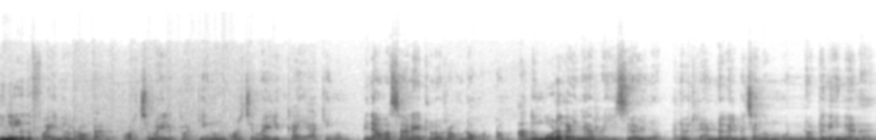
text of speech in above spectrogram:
ഇനിയുള്ളത് ഫൈനൽ റൗണ്ടാണ് കുറച്ച് മൈൽ ട്രക്കിങ്ങും കുറച്ച് മൈൽ കയാക്കിങ്ങും പിന്നെ അവസാനമായിട്ടുള്ള ഒരു റൗണ്ട് ഓട്ടം. അതും കൂടെ കഴിഞ്ഞാൽ റേസ് കഴിഞ്ഞു. അങ്ങനെ അവർ രണ്ടും കൽപ്പിച്ച് അങ്ങ് മുന്നോട്ട് നീങ്ങാണ്.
